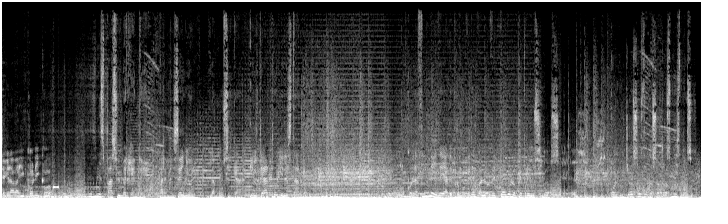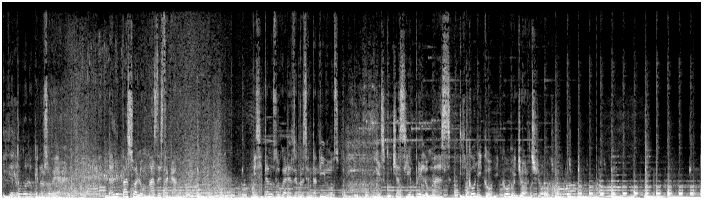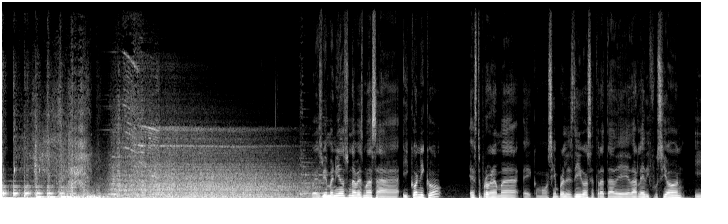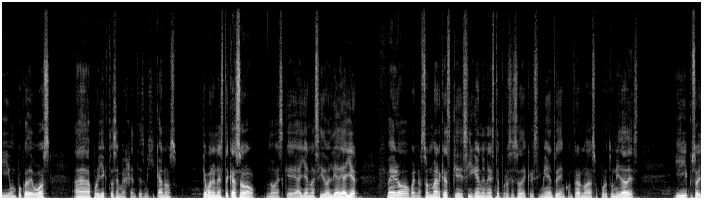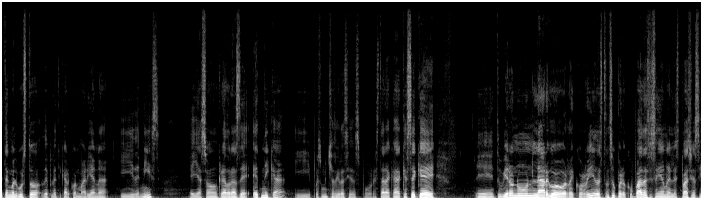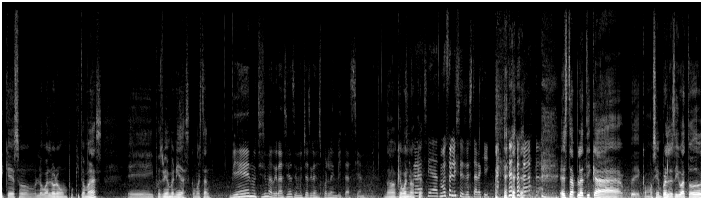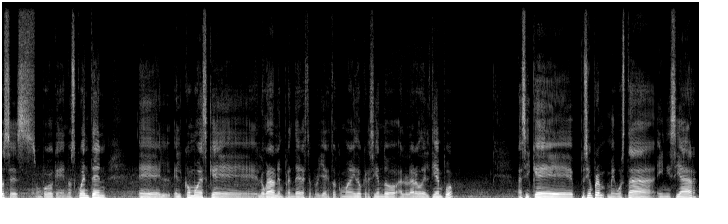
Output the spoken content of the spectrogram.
se graba icónico, un espacio emergente para el diseño, la música, el teatro y el stand Con la firme idea de promover el valor de todo lo que producimos. Orgullosos de nosotros mismos y de todo lo que nos rodea. Dale paso a lo más destacado. Visita los lugares representativos y escucha siempre lo más icónico con George. Bienvenidos una vez más a Icónico. Este programa, eh, como siempre les digo, se trata de darle difusión y un poco de voz a proyectos emergentes mexicanos. Que bueno, en este caso no es que hayan nacido el día de ayer, pero bueno, son marcas que siguen en este proceso de crecimiento y de encontrar nuevas oportunidades. Y pues hoy tengo el gusto de platicar con Mariana y Denise ellas son creadoras de Étnica y pues muchas gracias por estar acá, que sé que eh, tuvieron un largo recorrido, están súper ocupadas y se dieron el espacio, así que eso lo valoro un poquito más. Eh, y pues bienvenidas, ¿cómo están? Bien, muchísimas gracias y muchas gracias por la invitación. No, qué bueno. Gracias, muy felices de estar aquí. Esta plática, eh, como siempre les digo a todos, es un poco que nos cuenten el, cómo es que lograron emprender este proyecto, cómo ha ido creciendo a lo largo del tiempo. Así que pues siempre me gusta iniciar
